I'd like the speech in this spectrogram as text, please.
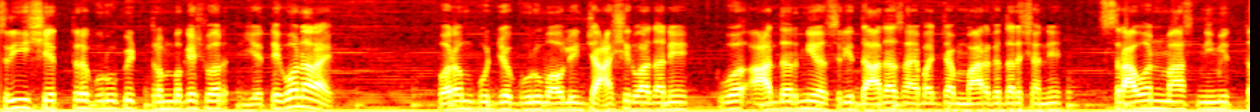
श्री क्षेत्र गुरुपीठ त्र्यंबकेश्वर येथे होणार आहे. परमपूज्य गुरुमाऊलींच्या आशीर्वादाने व आदरणीय श्री दादासाहेबांच्या मार्गदर्शनाने श्रावण मास निमित्त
